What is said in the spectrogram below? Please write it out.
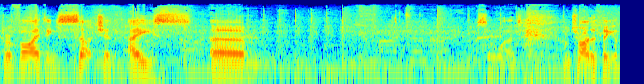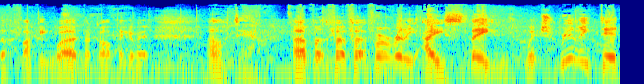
providing such an ace. Um, what's the word? I'm trying to think of the fucking word and I can't think of it. Oh dear. Uh, but for, for, for a really ace theme, which really did,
